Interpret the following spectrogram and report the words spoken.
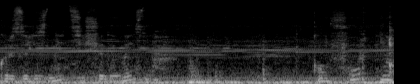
Укрзалізниці, що довезла. Комфортно,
